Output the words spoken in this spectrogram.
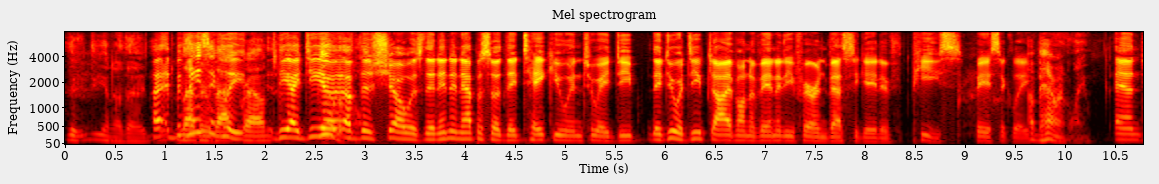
The, you know the Uh, basically, background. the idea Beautiful. of this show is that in an episode they take you into a deep, they do a deep dive on a Vanity Fair investigative piece, basically, apparently. and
